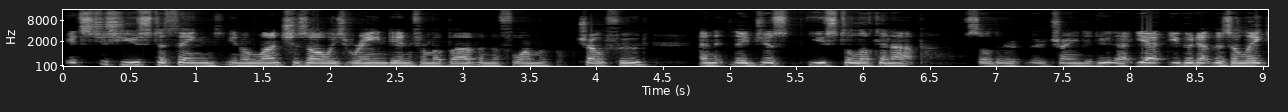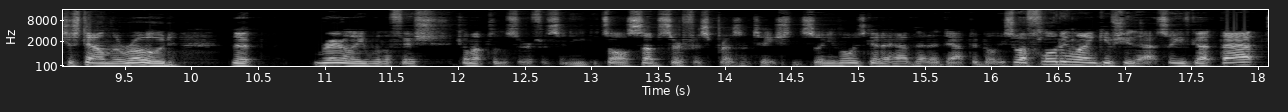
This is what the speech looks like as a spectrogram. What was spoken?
it's just used to things, you know, lunch is always rained in from above in the form of trout food, and they're just used to looking up so they're they're trained to do that. Yet you go down, there's a lake just down the road that rarely will a fish come up to the surface and eat. It's all subsurface presentation, so you've always got to have that adaptability. So a floating line gives you that. So you've got that.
